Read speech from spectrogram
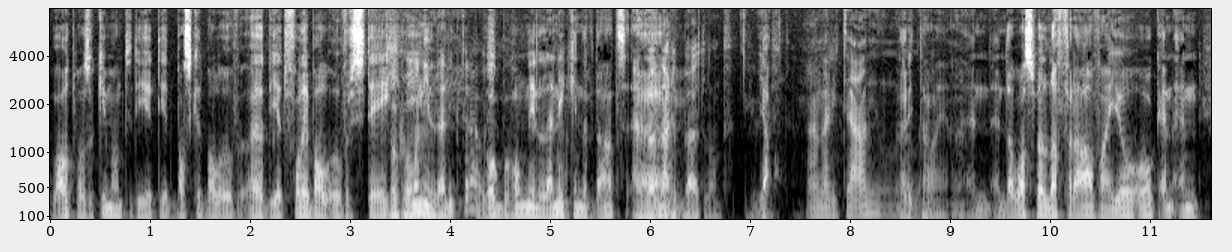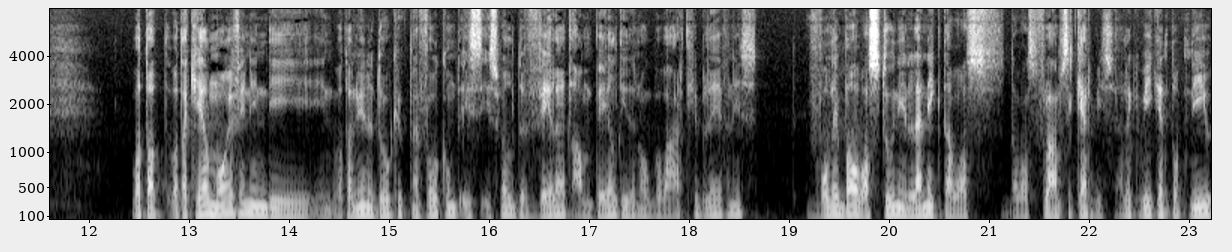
Wout was ook iemand die, die, het, basketbal over, eh, die het volleybal oversteeg. Begonnen in Lennik trouwens. Ook begonnen in Lennik, inderdaad. en wel naar het buitenland geweest. ja. Ah, naar Italië. naar. Italië. En, en dat was wel dat verhaal van Jo ook. En, en wat, dat, wat ik heel mooi vind in die, in, wat dat nu in het docu ook naar voren komt, is, is wel de veelheid aan beeld die er nog bewaard gebleven is. Volleybal was toen in Lennik, dat was, dat was Vlaamse kermis. Elk weekend opnieuw.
